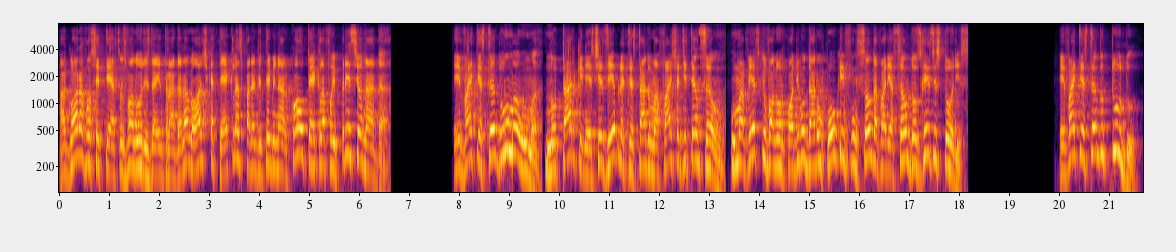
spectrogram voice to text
Agora você testa os valores da entrada analógica, teclas, para determinar qual tecla foi pressionada. E vai testando uma a uma. Notar que neste exemplo é testada uma faixa de tensão, uma vez que o valor pode mudar um pouco em função da variação dos resistores. E vai testando tudo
